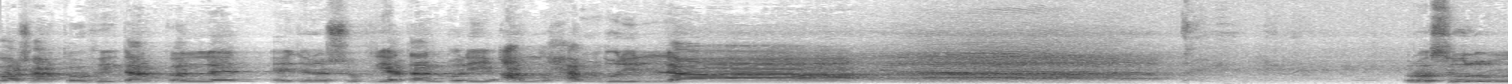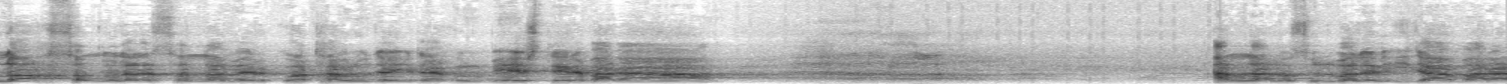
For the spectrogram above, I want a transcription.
বসার তৌফিক দান করলেন। এই জন্য শুক্রিয়া দান বলি, আলহামদুলিল্লাহ। সাল্লামের কথা অনুযায়ী এটা এখন বেহেস্তের বাগান। আল্লাহ রসুল বলেন, ইজা মারা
